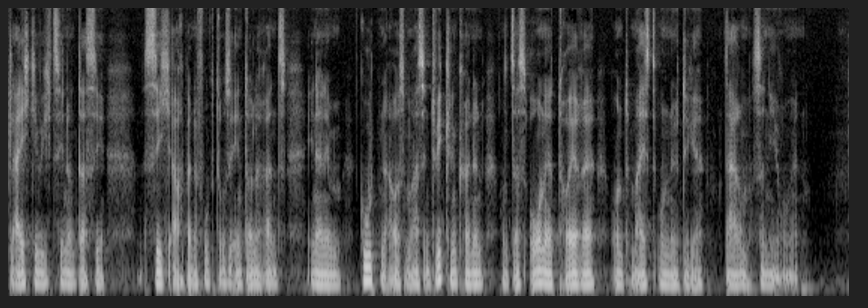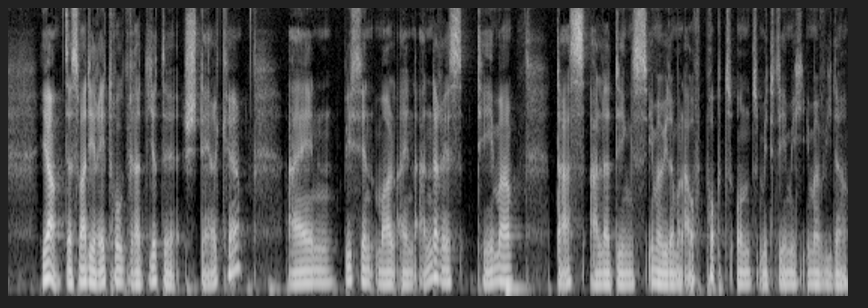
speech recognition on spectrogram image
Gleichgewicht sind und dass sie sich auch bei einer Fructoseintoleranz in einem guten Ausmaß entwickeln können und das ohne teure und meist unnötige Darmsanierungen. Ja, das war die retrogradierte Stärke. Ein bisschen mal ein anderes Thema, das allerdings immer wieder mal aufpoppt und mit dem ich immer wieder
